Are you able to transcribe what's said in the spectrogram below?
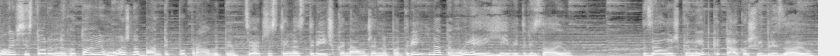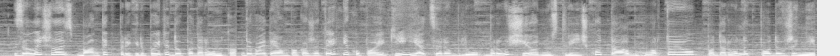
Коли всі сторони готові, можна бантик поправити. Ця частина стрічки нам вже не потрібна, тому я її відрізаю. Залишки нитки також відрізаю. Залишилось бантик прикріпити до подарунка. Давайте я вам покажу техніку, по якій я це роблю. Беру ще одну стрічку та обгортую подарунок по довжині.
